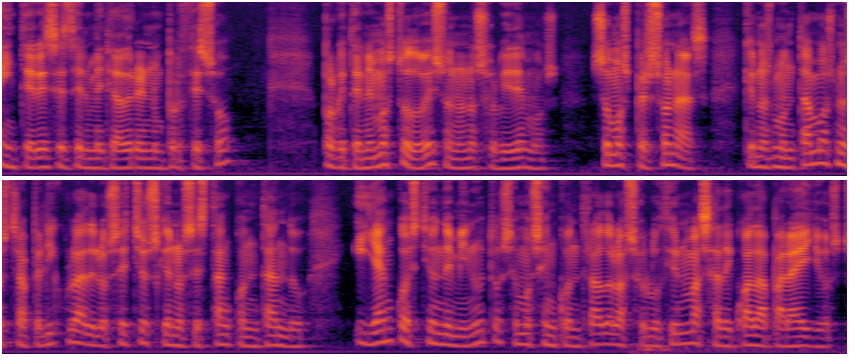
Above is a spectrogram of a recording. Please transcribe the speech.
e intereses del mediador en un proceso? Porque tenemos todo eso, no nos olvidemos. Somos personas que nos montamos nuestra película de los hechos que nos están contando y ya en cuestión de minutos hemos encontrado la solución más adecuada para ellos.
